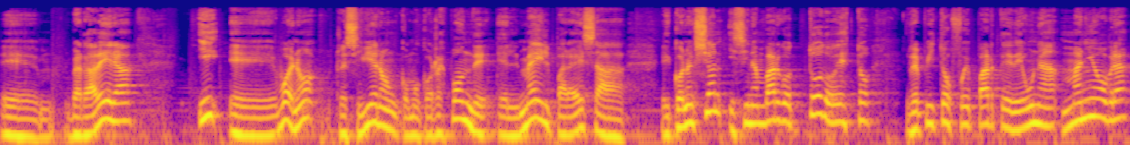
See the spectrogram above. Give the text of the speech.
verdadera y bueno, recibieron como corresponde el mail para esa conexión y sin embargo todo esto repito, fue parte de una maniobra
